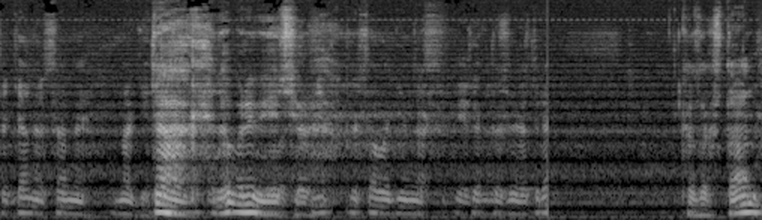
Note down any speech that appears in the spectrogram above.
Татьяна Александровна Ноги. Так, добрый вечер. Прислал один из тех, кто живет рядом. Казахстан.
